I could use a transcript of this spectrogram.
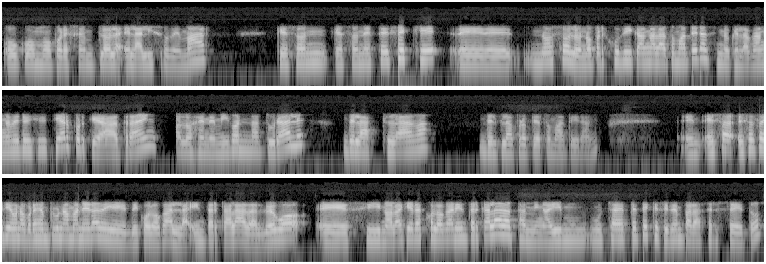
o como por ejemplo el aliso de mar, que son que son especies que eh, no solo no perjudican a la tomatera sino que la van a beneficiar porque atraen a los enemigos naturales de las plagas de la propia tomatera ¿no? esa, esa sería una por ejemplo una manera de, de colocarla intercaladas luego eh, si no la quieres colocar intercaladas también hay muchas especies que sirven para hacer setos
